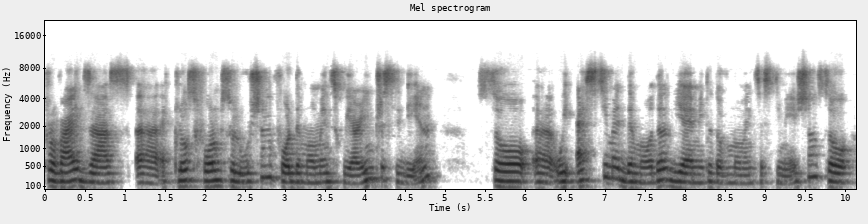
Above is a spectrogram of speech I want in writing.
provides us uh, a closed form solution for the moments we are interested in. So uh, we estimate the model via a method of moments estimation. So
